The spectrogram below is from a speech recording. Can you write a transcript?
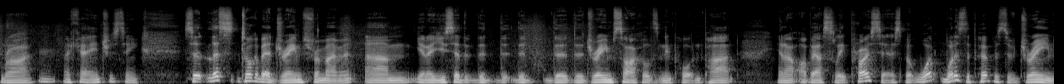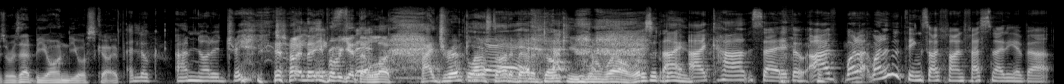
Right. Mm. Okay. Interesting. So let's talk about dreams for a moment. Um, you know, you said that the, the, the, the, dream cycle is an important part, you know, of our sleep process. But what, what is the purpose of dreams, or is that beyond your scope? Uh, Look, I'm not a dream. I know you probably get that a lot. I dreamt last night about a donkey who's going well. What does it mean? I can't say, but I've, what I, one of the things I find fascinating about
